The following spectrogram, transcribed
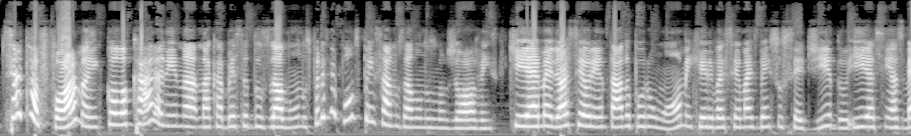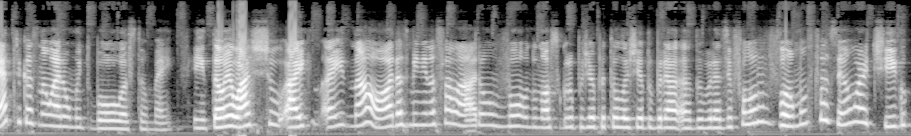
de certa forma, e colocar ali na, na cabeça dos alunos, por exemplo, vamos pensar nos alunos nos jovens, que é melhor ser orientado por um homem, que ele vai ser mais bem sucedido, e assim, as métricas não eram muito boas também. Então eu acho, aí, aí na hora as meninas falaram, do nosso grupo de herpetologia do, do Brasil, falou, vamos fazer um artigo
